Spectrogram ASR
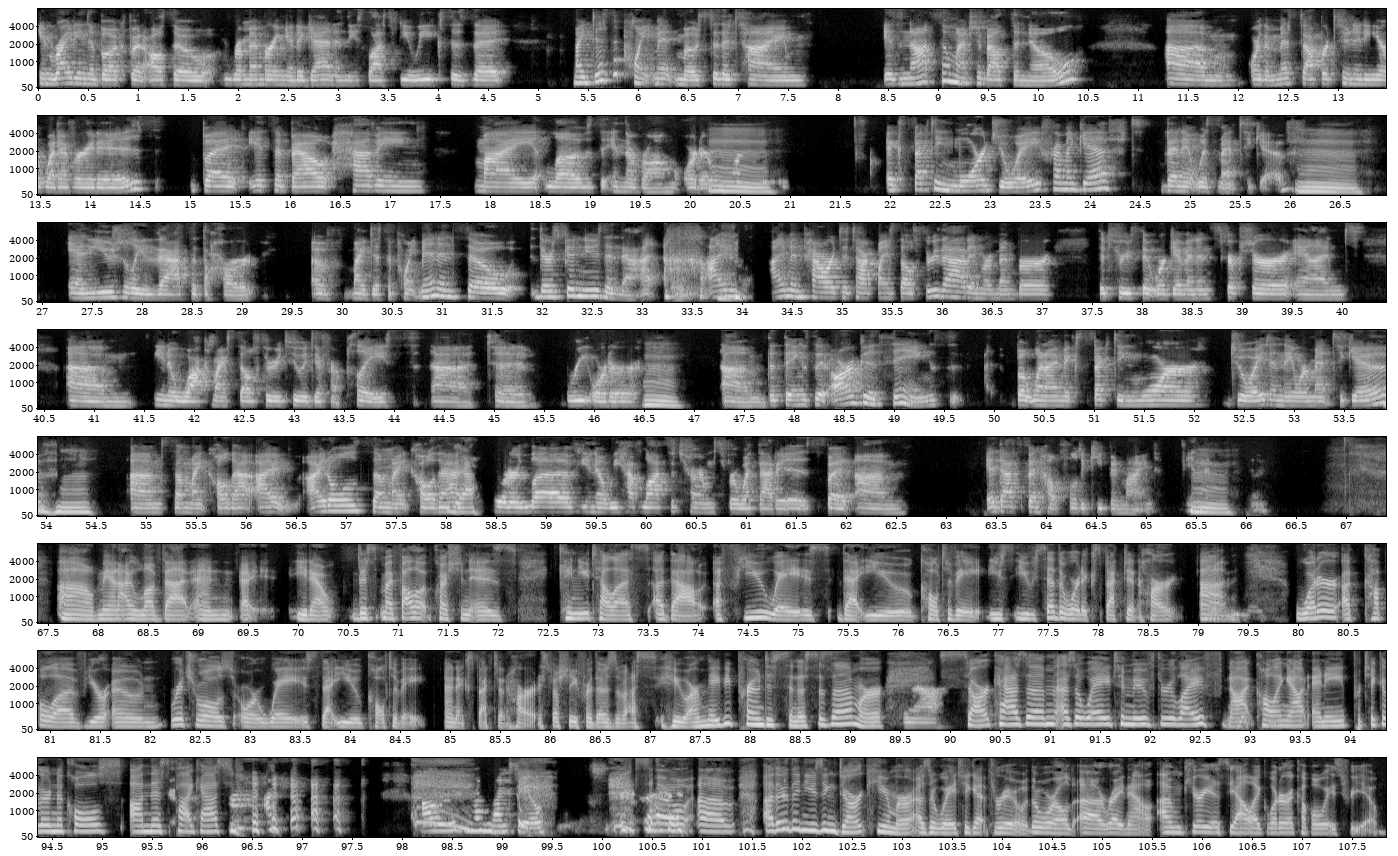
in writing the book, but also remembering it again in these last few weeks, is that my disappointment most of the time is not so much about the no um, or the missed opportunity or whatever it is, but it's about having my loves in the wrong order. Mm. Expecting more joy from a gift than it was meant to give. Mm. And usually that's at the heart of my disappointment. And so there's good news in that. I'm I'm empowered to talk myself through that and remember the truth that we're given in scripture and um, you know, walk myself through to a different place uh, to reorder Mm. um, the things that are good things, but when I'm expecting more joy than they were meant to give, Mhm. Um, some might call that I- idols, some might call that Yeah. ordered love. You know, we have lots of terms for what that is, but um, and that's been helpful to keep in mind. In Mm. Oh man, I love that. And uh, you know, this my follow up question is: Can you tell us about a few ways that you cultivate? You you said the word expectant heart. Um, what are a couple of your own rituals or ways that you cultivate an expectant heart, especially for those of us who are maybe prone to cynicism or yeah, sarcasm as a way to move through life, not Mhm. calling out any particular Nicole's on this podcast. I always one too. so, um, other than using dark humor as a way to get through the world uh, right now, I'm curious, yeah, like what are a couple ways for you?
